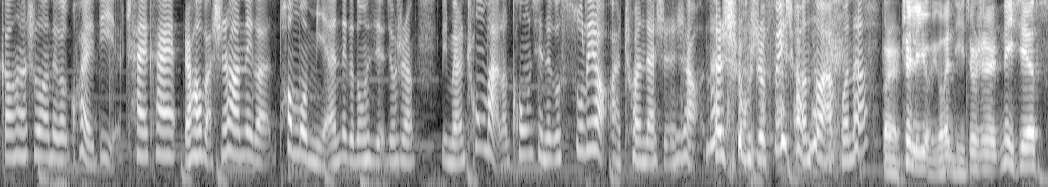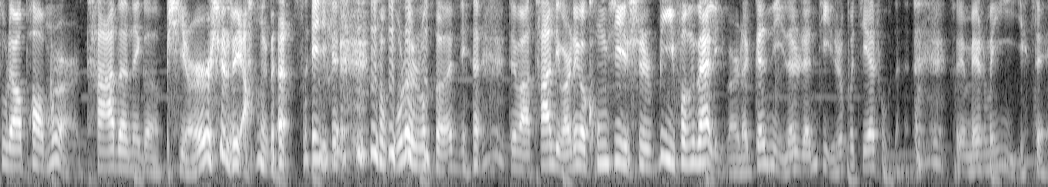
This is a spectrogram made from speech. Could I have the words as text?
刚刚说的那个快递拆开，然后把身上那个泡沫棉那个东西，就是里面充满了空气那个塑料啊，穿在身上，那是不是非常暖和呢？不是，这里有一个问题，就是那些塑料泡沫，它的那个皮儿是凉的，所以无论如何，你对吧？它里边那个空气是密封在里边的，跟你的人体是不接触的，所以没什么意义。对，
